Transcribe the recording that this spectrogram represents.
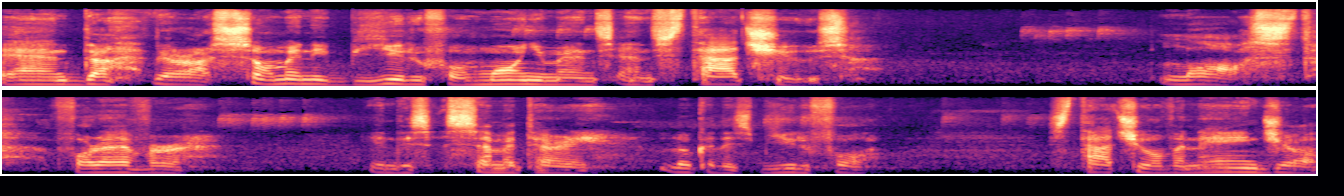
And uh, there are so many beautiful monuments and statues lost forever in this cemetery. Look at this beautiful statue of an angel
